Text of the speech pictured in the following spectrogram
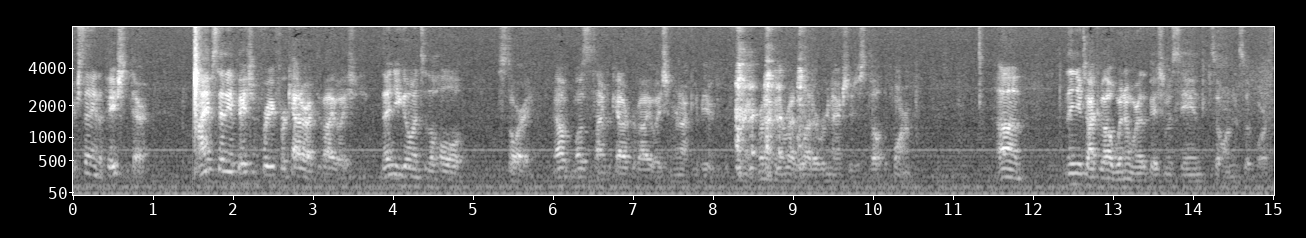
you're sending the patient there. I am sending a patient for you for cataract evaluation. Then you go into the whole story. Now, most of the time for cataract evaluation, we're not going to be we're not going to write a letter. We're going to actually just fill out the form. Um, then you talk about when and where the patient was seen, so on and so forth.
